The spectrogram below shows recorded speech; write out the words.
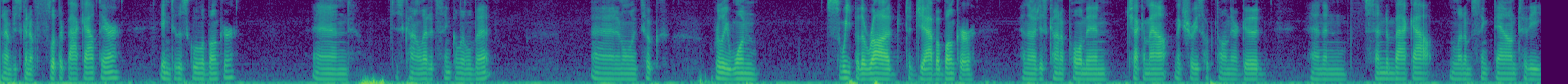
and I'm just going to flip it back out there into the school of bunker and just kind of let it sink a little bit and it only took really one sweep of the rod to jab a bunker and then I just kind of pull him in check him out make sure he's hooked on there good and then send him back out and let him sink down to the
